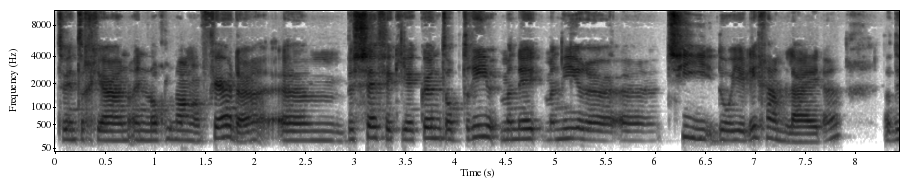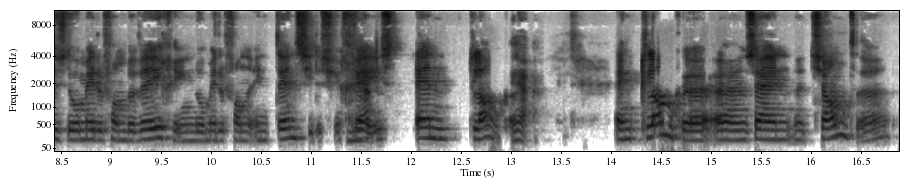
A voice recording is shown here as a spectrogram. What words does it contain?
twintig jaar en nog langer verder, um, besef ik, je kunt op drie manieren uh, Qi door je lichaam leiden. Dat is door middel van beweging, door middel van intentie, dus je geest, en klanken. Ja. En klanken uh, zijn chanten,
